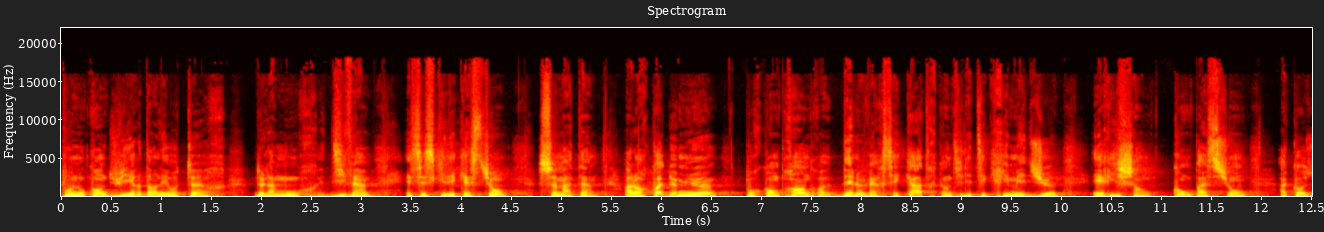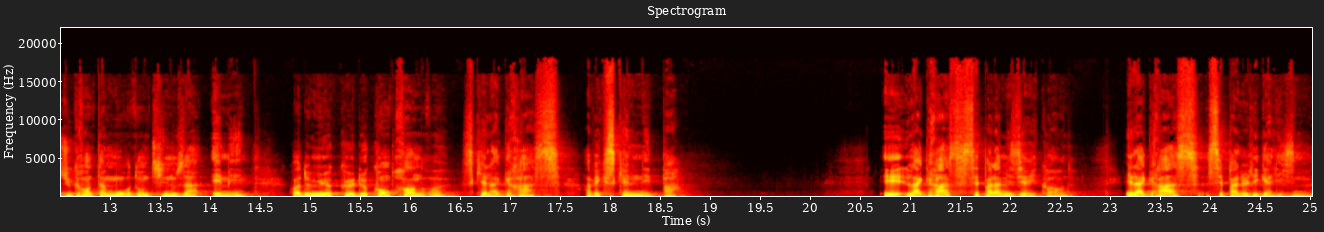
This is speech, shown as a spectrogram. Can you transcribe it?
pour nous conduire dans les hauteurs de l'amour divin. Et c'est ce qu'il est question ce matin. Alors quoi de mieux pour comprendre dès le verset 4, quand il est écrit, Mais Dieu est riche en compassion à cause du grand amour dont il nous a aimés. Quoi de mieux que de comprendre ce qu'est la grâce avec ce qu'elle n'est pas? Et la grâce, c'est pas la miséricorde. Et la grâce, c'est pas le légalisme.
